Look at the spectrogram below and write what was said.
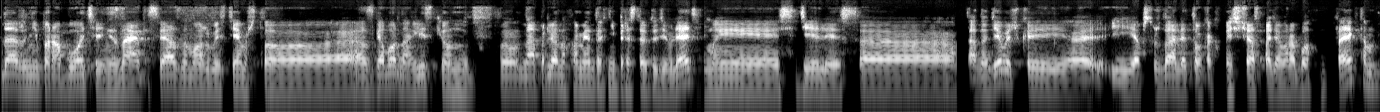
Даже не по работе, не знаю, это связано, может быть, с тем, что э, разговор на английский, он на определенных моментах не перестает удивлять. Мы сидели с э, одной девочкой э, и обсуждали то, как мы сейчас пойдем работать над проектом.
